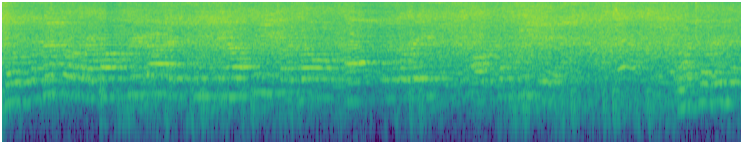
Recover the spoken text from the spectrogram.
So remember, three guys, please do not leave until after the race completed. The race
